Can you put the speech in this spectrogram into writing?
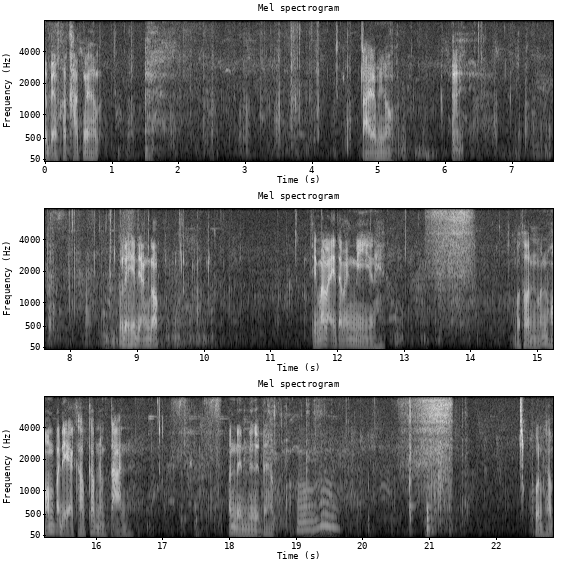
จะแบบคักๆไหมครับ ตายแล้วพี่น้องก็ได้เห็นยังดอกสิมาอะไรแต่แม่งมีอยู่เนี่ยบทนมันหอมปลาแดกครับกับน้ำตาล มันหนืดๆนะครับคุณครับ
